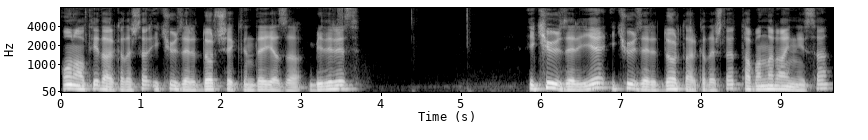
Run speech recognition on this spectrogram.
16'yı da arkadaşlar 2 üzeri 4 şeklinde yazabiliriz. 2 üzeri y 2 üzeri 4 arkadaşlar. Tabanlar aynıysa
